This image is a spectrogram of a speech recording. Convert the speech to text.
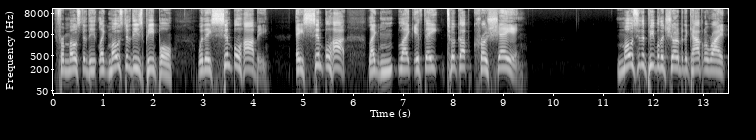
for most of the like most of these people with a simple hobby a simple hobby like like if they took up crocheting most of the people that showed up at the capitol riot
